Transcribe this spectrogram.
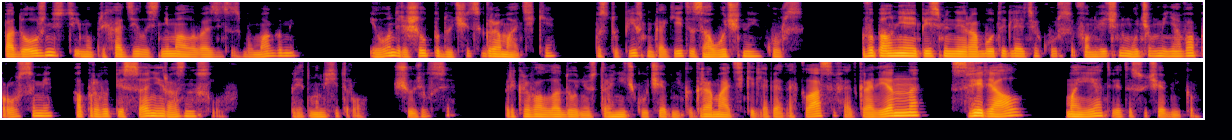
По должности ему приходилось немало возиться с бумагами, и он решил подучиться грамматике, поступив на какие-то заочные курсы. Выполняя письменные работы для этих курсов, он вечно мучил меня вопросами о правописании разных слов. При этом он хитро щурился, прикрывал ладонью страничку учебника грамматики для пятых классов и откровенно сверял мои ответы с учебником.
